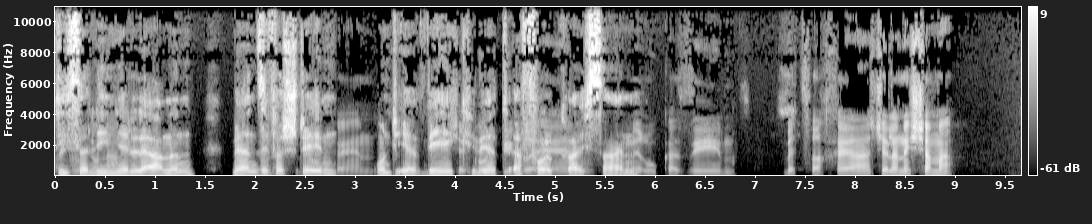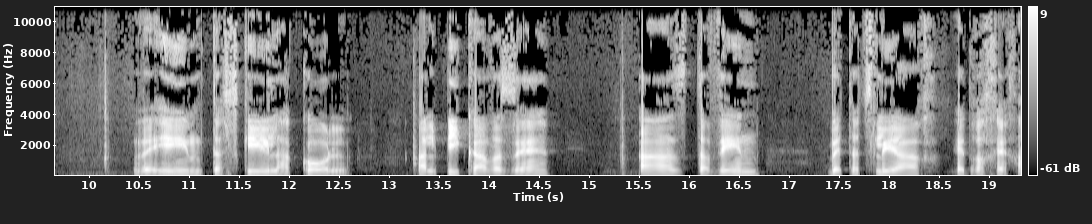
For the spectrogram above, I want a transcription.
dieser Linie lernen, werden Sie verstehen und Ihr Weg wird erfolgreich sein. ואם תשכיל הכל על פי קו הזה, אז תבין ותצליח את דרכיך.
